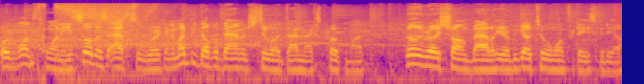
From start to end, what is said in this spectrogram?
Or 120. It still does absolute work. And it might be double damage to a Dynamax Pokemon. Really, really strong battle here. We go 2 and 1 for today's video.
